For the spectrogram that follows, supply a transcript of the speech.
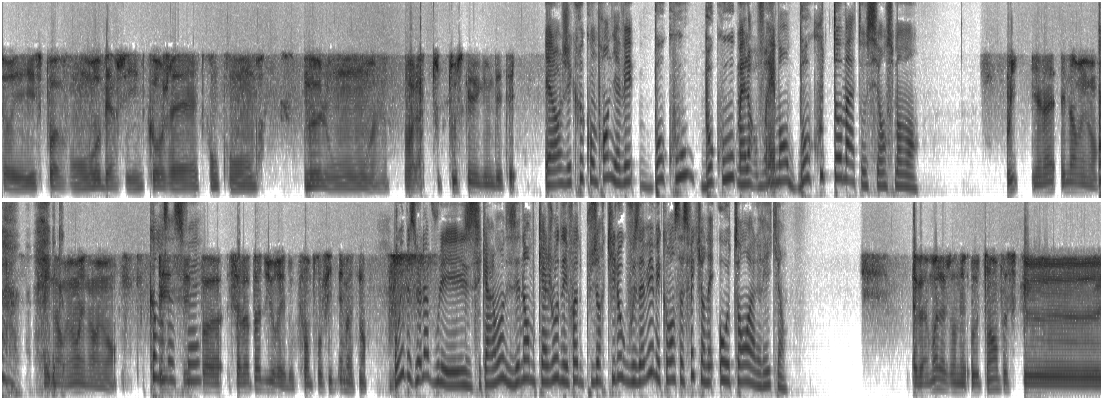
cerises, poivrons, aubergines, courgettes, concombres, melons, euh, voilà, légumes d'été. Et alors j'ai cru comprendre, il y avait beaucoup, beaucoup, mais alors vraiment beaucoup de tomates aussi en ce moment. Oui, il y en a énormément. énormément, énormément. Comment ça se fait? Ça va pas durer, donc faut en profiter maintenant. Oui, parce que là, vous les... c'est carrément des énormes cajots, des fois de plusieurs kilos que vous avez, mais comment ça se fait qu'il y en ait autant, Alric? Eh ben moi là j'en ai autant parce que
